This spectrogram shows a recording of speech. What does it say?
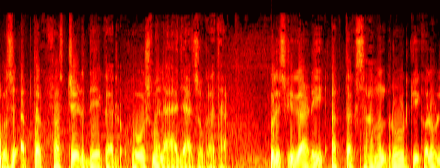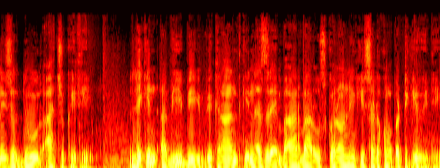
उसे अब तक फ़र्स्ट एड देकर होश में लाया जा चुका था। पुलिस की गाड़ी अब तक सामंत रोड की कॉलोनी से दूर आ चुकी थी, लेकिन अभी भी विक्रांत की नज़रें बार बार उस कॉलोनी की सड़कों पर टिकी हुई थी।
